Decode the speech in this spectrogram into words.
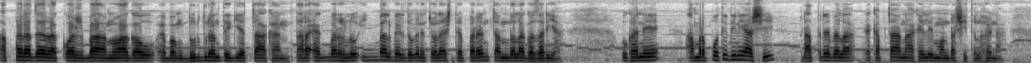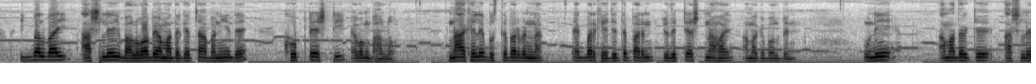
আপনারা যারা কসবা, নোয়াগাঁও এবং দূর দূরান্তে গিয়ে চা খান, তারা একবার হলো ইকবাল ভাইয়ের দোকানে চলে আসতে পারেন চান্দলা গজারিয়া। ওখানে আমরা প্রতিদিনই আসি রাত্রেবেলা এক কাপ চা না খাইলে মনটা শীতল হয় না। ইকবাল ভাই আসলেই ভালোভাবে আমাদেরকে চা বানিয়ে দেয়, খুব টেস্টি এবং ভালো। না খেলে বুঝতে পারবেন না, একবার খেয়ে যেতে পারেন, যদি টেস্ট না হয় আমাকে বলবেন। উনি আমাদেরকে আসলে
